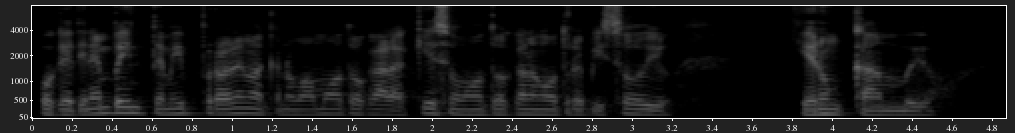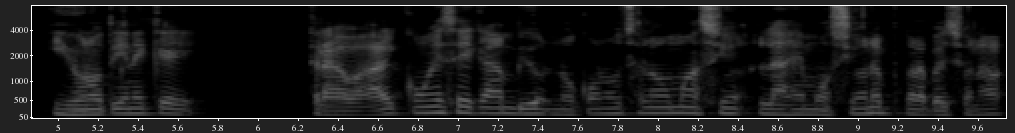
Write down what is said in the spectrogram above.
porque tienen 20 mil problemas que no vamos a tocar aquí, eso vamos a tocar en otro episodio. Quiero un cambio. Y uno tiene que trabajar con ese cambio, no conocer las emociones, porque la persona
